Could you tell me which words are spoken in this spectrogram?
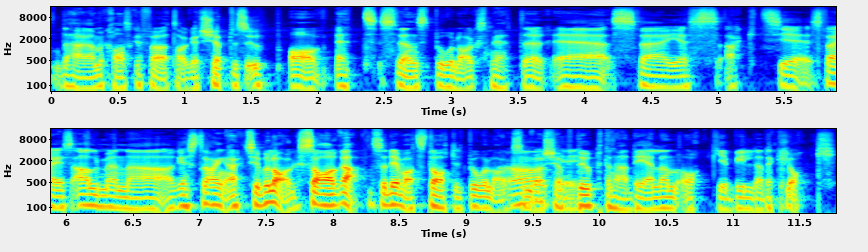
det här amerikanska företaget köptes upp av ett svenskt bolag som heter eh, Sveriges, aktie, Sveriges allmänna restaurangaktiebolag, SARA. Så det var ett statligt bolag som Ah, då okej. köpte upp den här delen och bildade Klock.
